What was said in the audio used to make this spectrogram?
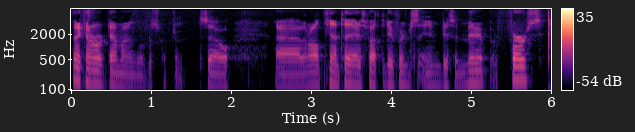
Then I kind of wrote down my own little description. So, uh, and I'll kind of tell you about the difference in just a minute. But first,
